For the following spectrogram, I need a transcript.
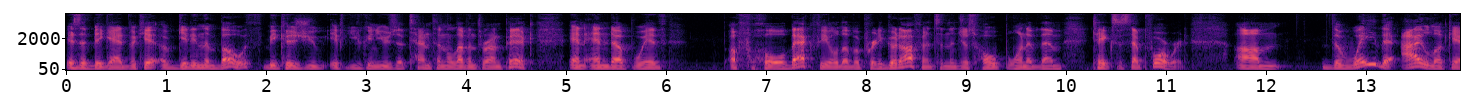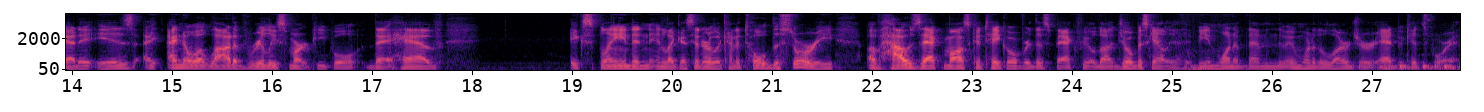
is a big advocate of getting them both because you if you can use a 10th and 11th round pick and end up with a whole backfield of a pretty good offense and then just hope one of them takes a step forward. Um, the way that I look at it is I, I know a lot of really smart people that have explained and, and like I said earlier, kind of told the story of how Zach Moss could take over this backfield. Uh, Joe Buscaglia being one of them and, and, one of the larger advocates for it.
